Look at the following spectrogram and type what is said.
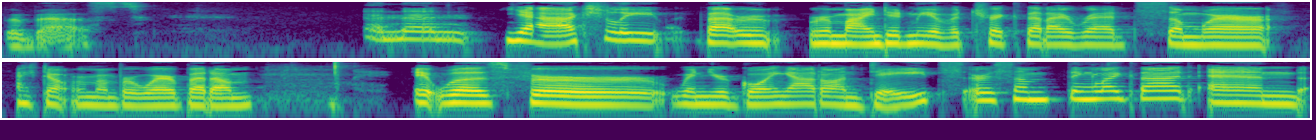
the best. And then yeah actually that re- reminded me of a trick that i read somewhere I don't remember where, but um, it was for when you're going out on dates or something like that, and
